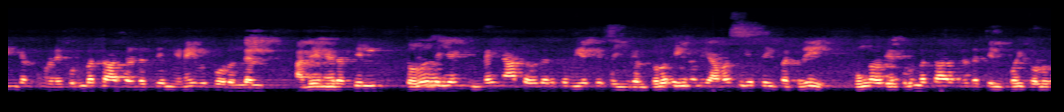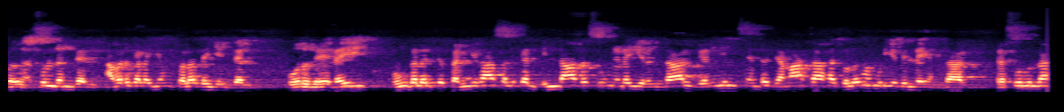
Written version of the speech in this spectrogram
நீங்கள் உங்களுடைய குடும்பத்தார்களிடத்தில் நினைவு கூறுங்கள். அதே நேரத்தில் தொழுகையை நிலைநாட்டுவதற்கு முயற்சி செய்யுங்கள். தொழுகையினுடைய அவசியத்தை பற்றி உங்களுடைய குடும்பத்தார்களிடத்தில் போய் தொழுக சொல்லுங்கள். அவர்களையும் தொலை செய்யுங்கள் ஒருவேளை உங்களுக்கு பள்ளிவாசல்கள் இல்லாத சூழ்நிலை இருந்தால் வெளியில் சென்று ஜமாத்தாக தொழுக முடியவில்லை என்றால் ரசூலுல்லா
